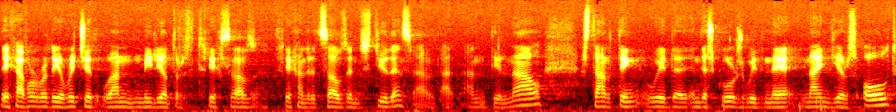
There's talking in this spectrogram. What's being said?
They have already reached 1,300,000 students uh, uh, until now, starting with, uh, in the schools with nine years old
